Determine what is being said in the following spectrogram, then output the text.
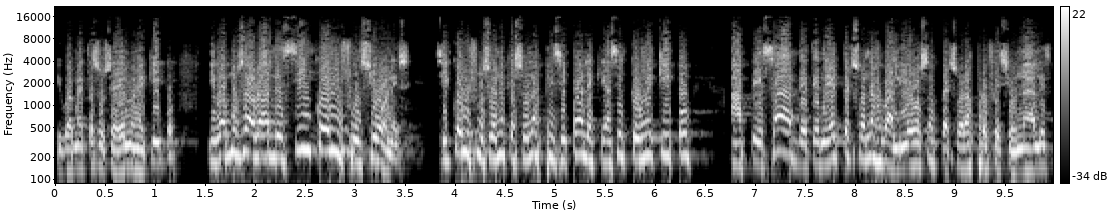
Igualmente sucede en los equipos. Y vamos a hablar de cinco disfunciones. Cinco disfunciones que son las principales que hacen que un equipo a pesar de tener personas valiosas, personas profesionales,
